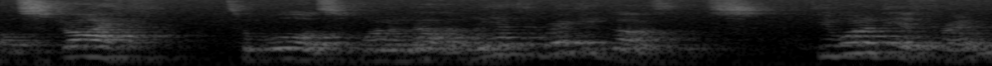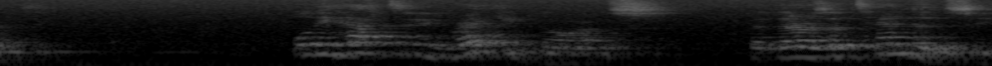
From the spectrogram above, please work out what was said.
of strife towards one another. We have to recognize this. Friend? Well, you have to recognize that there is a tendency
